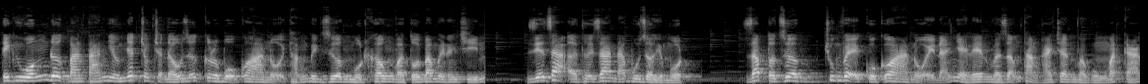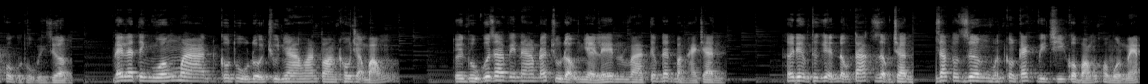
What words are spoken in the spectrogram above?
Tình huống được bàn tán nhiều nhất trong trận đấu giữa câu lạc bộ Công an Hà Nội thắng Bình Dương 1-0 vào tối 30 tháng 9 diễn ra ở thời gian đá bù giờ hiệp 1. Giáp Tuấn Dương, trung vệ của Công an Hà Nội đã nhảy lên và dẫm thẳng hai chân vào vùng mắt cá của cầu thủ Bình Dương. Đây là tình huống mà cầu thủ đội chủ nhà hoàn toàn không chạm bóng. Tuyển thủ quốc gia Việt Nam đã chủ động nhảy lên và tiếp đất bằng hai chân. Thời điểm thực hiện động tác dậm chân, Giáp Tuấn Dương vẫn còn cách vị trí của bóng khoảng 1 mét.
